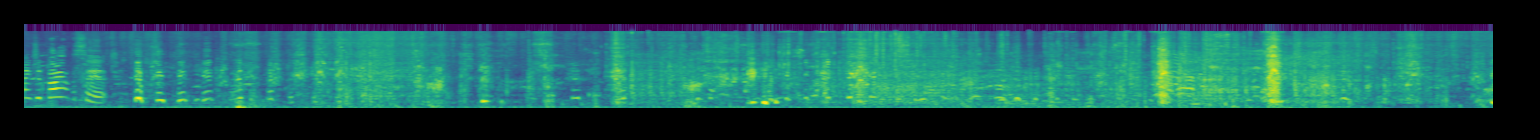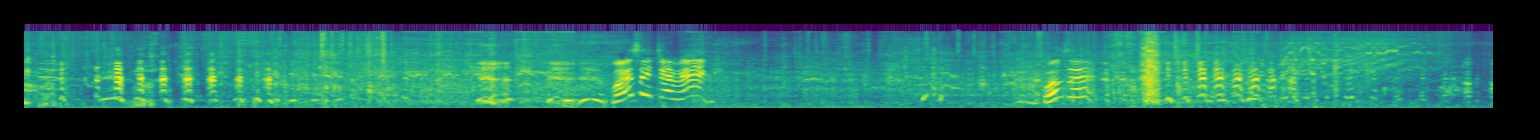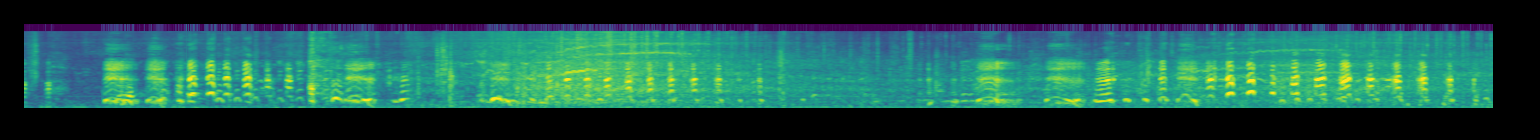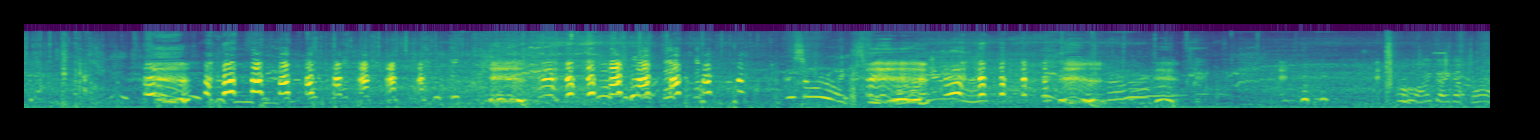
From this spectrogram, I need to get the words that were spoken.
trying to bounce it. what is it, Derek? Was it? it's all right, sweetheart. Oh, I gotta get that.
